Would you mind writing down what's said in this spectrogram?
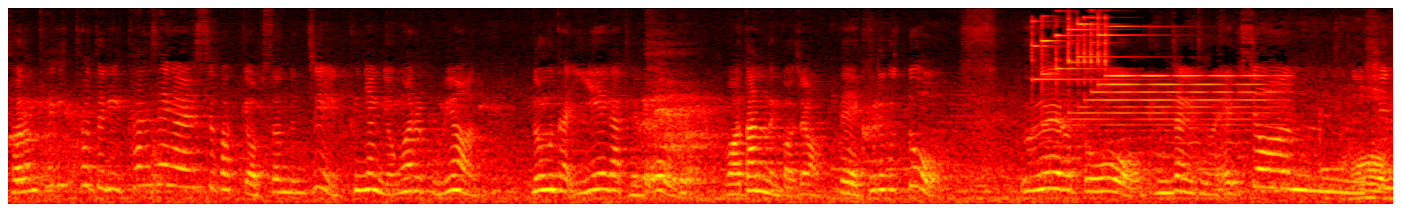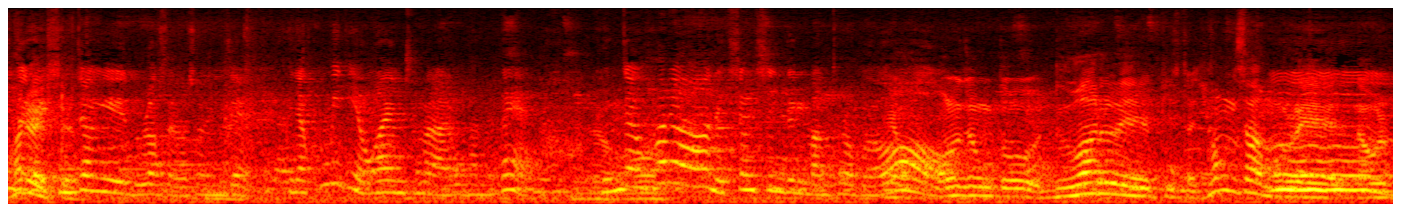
저런 캐릭터들이 탄생할 수밖에 없었는지 그냥 영화를 보면 너무 다 이해가 되고 와닿는 거죠. 네 그리고 또 의외로 또 굉장히 저는 액션 어, 씬들을 화려했어요. 굉장히 놀랐어요. 저는 이제 그냥 코미디 영화인 줄만 알고 봤는데 굉장히 어. 화려한 액션 씬들이 많더라고요. 그냥 어느 정도 느와르에 비슷한 형사물에 음. 나올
